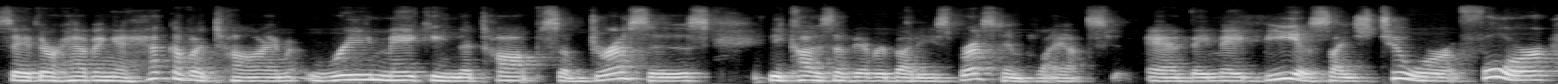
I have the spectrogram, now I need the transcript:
say they're having a heck of a time remaking the tops of dresses because of everybody's breast implants. And they may be a size two or a four,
